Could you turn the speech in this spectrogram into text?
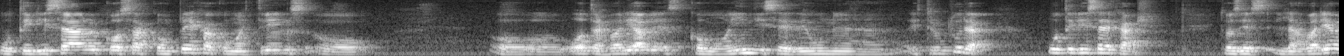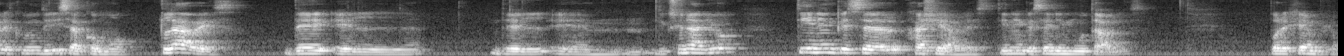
utilizar cosas complejas como strings o, otras variables como índices de una estructura? Utiliza el hash. Entonces, las variables que uno utiliza como claves del em, diccionario tienen que ser hasheables, tienen que ser inmutables. Por ejemplo,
